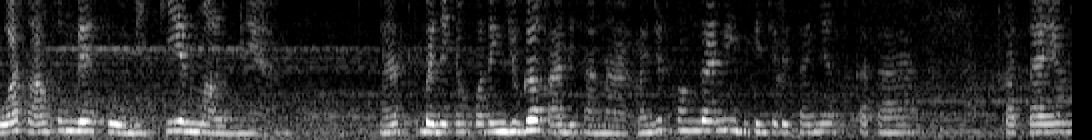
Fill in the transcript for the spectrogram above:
uas langsung deh tuh bikin malamnya. Nah, banyak yang voting juga kan di sana. Lanjut apa enggak nih bikin ceritanya terus kata kata yang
